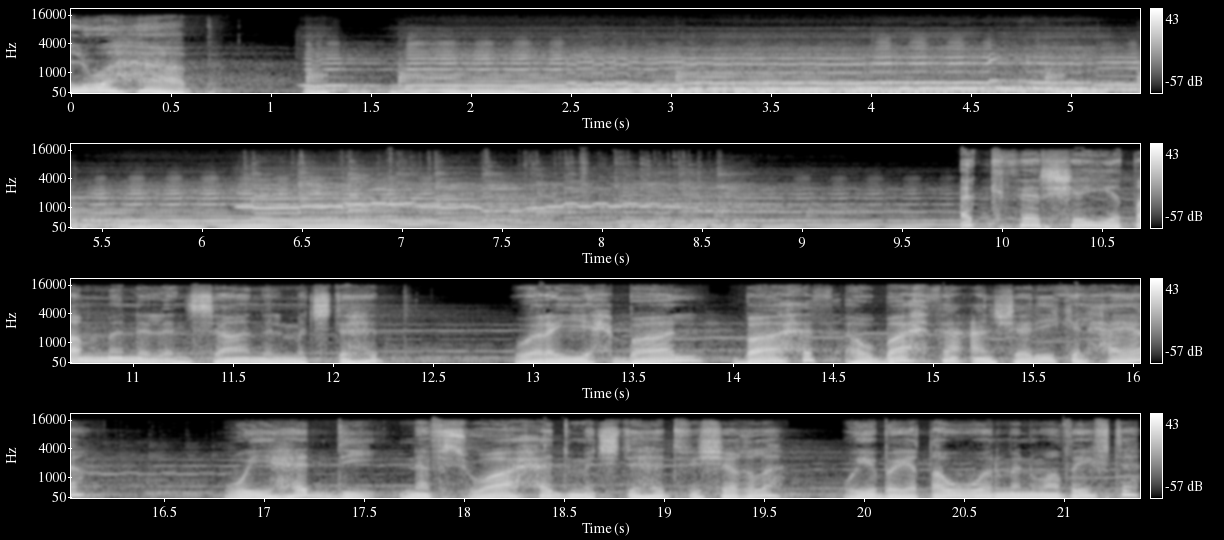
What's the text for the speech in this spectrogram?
الوهاب. أكثر شيء يطمن الإنسان المجتهد ويريح بال باحث أو باحثة عن شريك الحياة ويهدي نفس واحد مجتهد في شغله ويبى يطور من وظيفته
